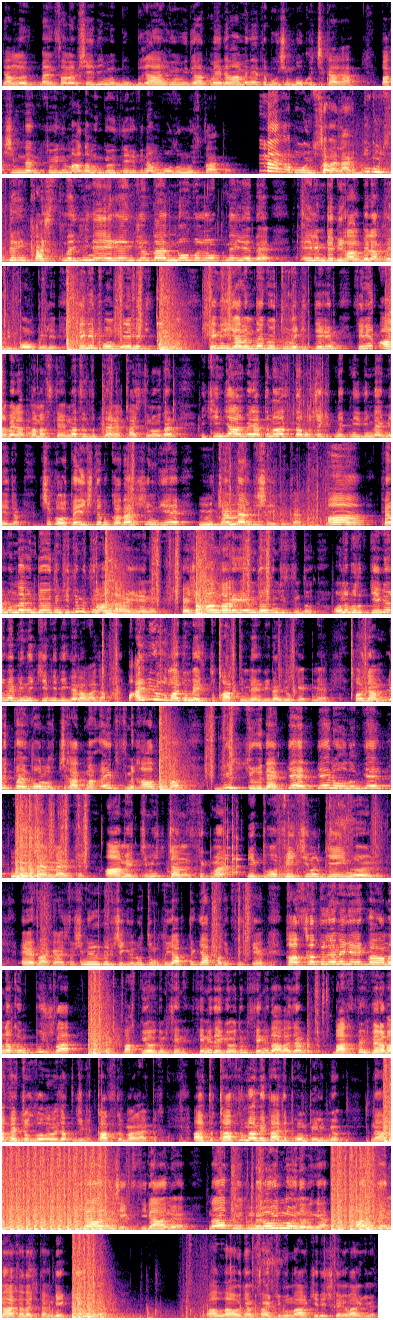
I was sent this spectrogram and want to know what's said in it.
Yalnız ben sana bir şey diyeyim mi? Bu bra her gün video atmaya devam ederse bu işin boku çıkar ha. Bak şimdiden söyleyeyim mi adamın gözleri falan bozulmuş zaten. Merhaba oyun severler. Bugün sizlerin karşısında yine Erangel'dan Nova Rob ne yedi. Elimde bir arbelat ve bir pompeli. Seni pompelemek isterim. Seni yanımda götürmek isterim. Seni arbelatlamak isterim. Nasıl zıplayarak kaçtın oradan? İkinci arbelatıma asla boşa gitmesine izin vermeyeceğim. Çık ortaya işte bu kadar. Şimdiye mükemmel bir şeysin sen. Aa sen bunların dördüncüsü müsün hangara girenin? Sen şu hangara girenin dördüncüsün. Dur. Onu bulup geliyorum hepinizi kirli birden alacağım. Bayılıyorum Acun Bey tukat timleri birden yok etmeye. Hocam lütfen zorluk çıkartma. Hepsini kaldırman. Bir sürü dert. Gel gel oğlum gel. Mükemmelsin. Ahmetciğim hiç canını sıkma. Bir professional gamer öldün. Evet arkadaşlar şimdi hızlı bir şekilde lootumuzu yaptık yapmadık siktirin. Kaska ne gerek var amına koyayım puşla. Bak gördüm seni. Seni de gördüm. Seni de alacağım. Bak seslere basar çok zor olacaktı çünkü kaskım var artık. Artık kaskım var ve sadece pompelim yok. Ne yapıyorsun? Silahını çek silahını. Ne yapıyorsun? Böyle oyun mu oynanır ya? Var mı senin arkadaşların? Bekleyelim mi? Vallahi hocam sanki bunun arkadaşları var gibi.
